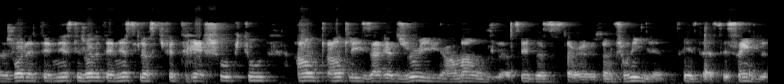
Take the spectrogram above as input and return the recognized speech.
un joueur de tennis, les joueurs de tennis, lorsqu'il fait très chaud puis tout, entre, entre les arrêts de jeu, ils en mangent, là. Tu sais, c'est un, un fruit, là. C'est assez simple, là.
